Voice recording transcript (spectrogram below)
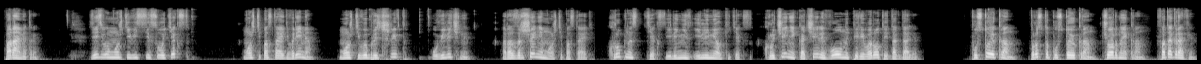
Параметры. Здесь вы можете ввести свой текст, можете поставить время, можете выбрать шрифт, увеличенный. Разрешение можете поставить, крупный текст или, не, или мелкий текст. Кручение, качели, волны, перевороты и так далее. Пустой экран, просто пустой экран, черный экран. Фотографии.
